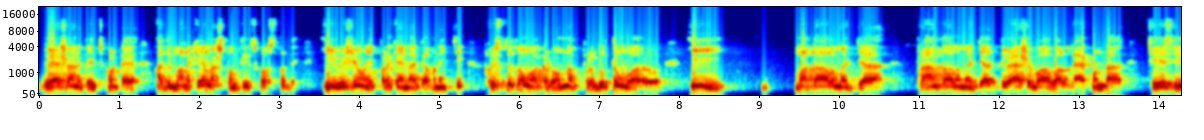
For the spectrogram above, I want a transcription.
ద్వేషాన్ని పెంచుకుంటే అది మనకే నష్టం తీసుకొస్తుంది. ఈ విషయం ఇప్పటికైనా గమనించి ప్రస్తుతం అక్కడ ఉన్న ప్రభుత్వం వారు ఈ మతాల మధ్య ప్రాంతాల మధ్య ద్వేషభావాలు లేకుండా చేసి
